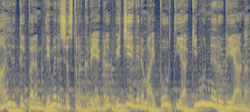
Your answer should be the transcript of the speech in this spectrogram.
ആയിരത്തിൽ പരം തിമിര ശസ്ത്രക്രിയകൾ വിജയകരമായി പൂർത്തിയാക്കി മുന്നേറുകയാണ്.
